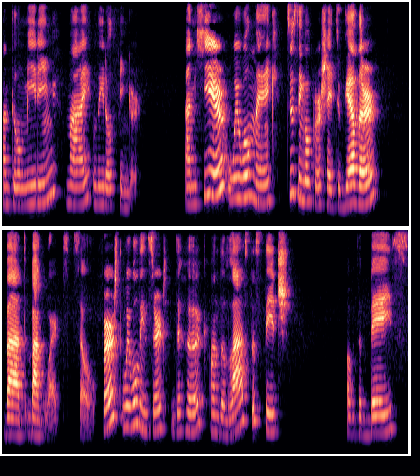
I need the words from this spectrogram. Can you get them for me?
until meeting my little finger. And here we will make two single crochet together but backwards. So first we will insert the hook on the last stitch of the base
